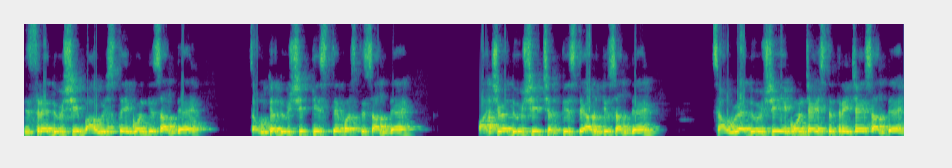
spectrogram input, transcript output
तिसऱ्या दिवशी बावीस ते एकोणतीस अध्याय चौथ्या दिवशी तीस ते पस्तीस अध्याय पाचव्या दिवशी छत्तीस ते अडतीस अध्याय सहाव्या दिवशी एकोणचाळीस ते त्रेचाळीस अध्याय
